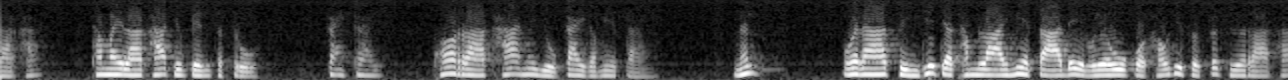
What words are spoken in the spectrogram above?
ราคะทำไมราคะจึงเป็นศัตรู ใกล้ๆ เพราะราคะนี่อยู่ใกล้กับเมตตา นั้นเวลาสิ่งที่จะทำลายเมตตาได้เร็วกว่าเขาที่สุดก็คือราคะ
